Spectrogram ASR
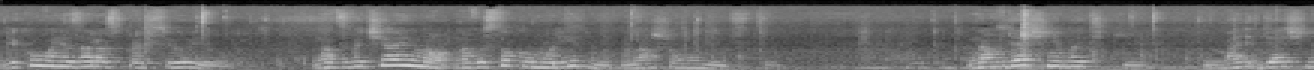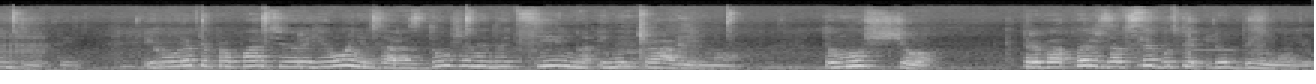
в якому я зараз працюю, надзвичайно на високому рівні у нашому місті. Нам вдячні батьки, вдячні діти. І говорити про партію регіонів зараз дуже недоцільно і неправильно, тому що треба перш за все бути людиною,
